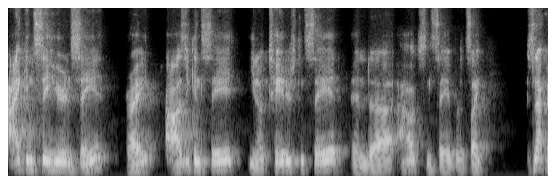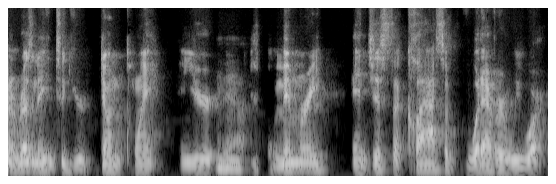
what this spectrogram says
I can sit here and say it, right? Ozzy can say it, you know, Taters can say it, and uh, Alex can say it, but it's like it's not going to resonate until you're done playing and you're Yeah. just a memory and just a class of whatever we were.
